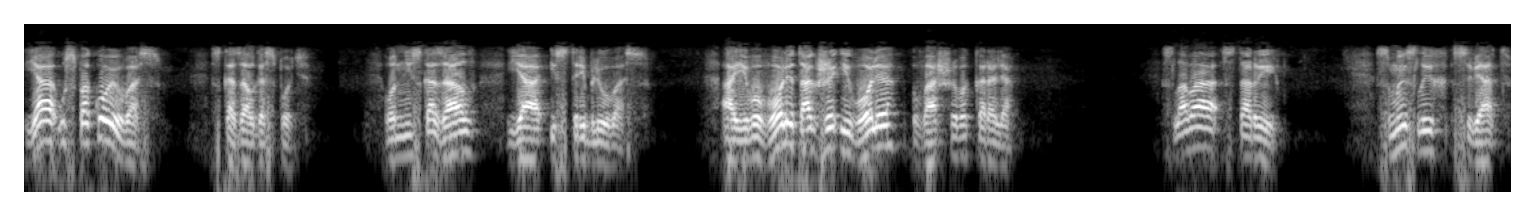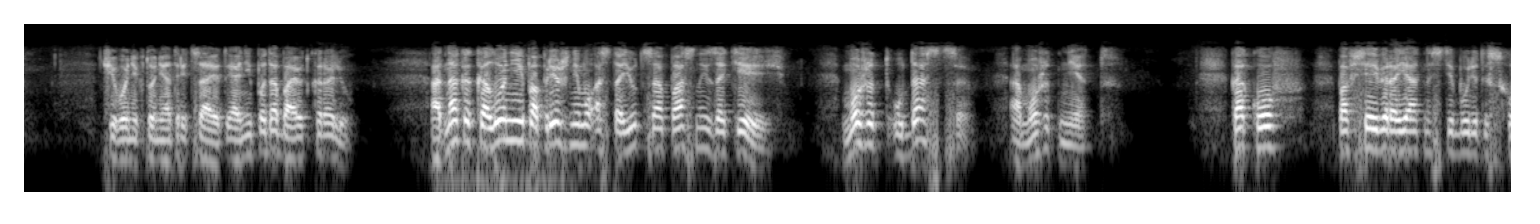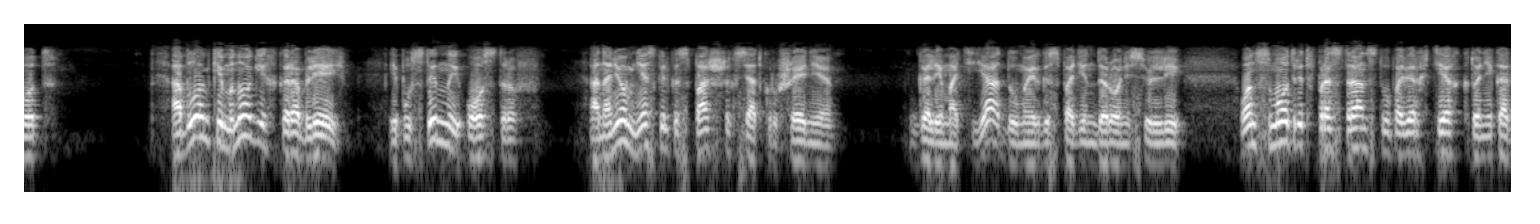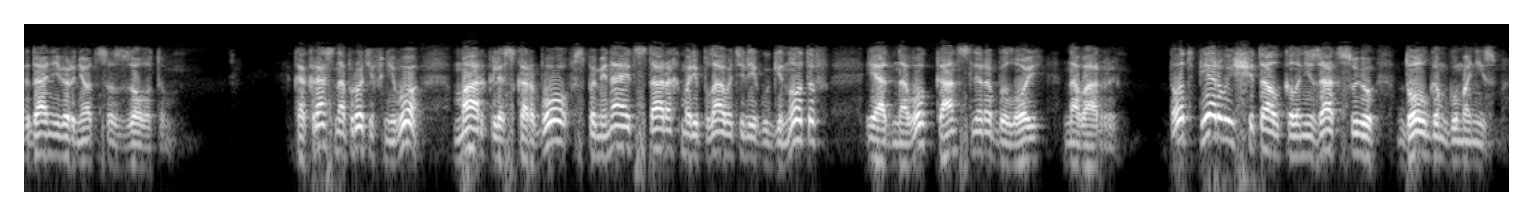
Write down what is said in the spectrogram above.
«Я успокою вас», — сказал Господь. Он не сказал «я истреблю вас», а его воля также и воля вашего короля. Слова стары, смысл их свят, чего никто не отрицает, и они подобают королю. Однако колонии по-прежнему остаются опасной затеей. Может, удастся, а может, нет. Каков, по всей вероятности, будет исход? Обломки многих кораблей и пустынный остров, а на нем несколько спасшихся от крушения. Галиматья, думает господин Дерони Сюлли, он смотрит в пространство поверх тех, кто никогда не вернется с золотом. Как раз напротив него Марк Лескарбо вспоминает старых мореплавателей-гугенотов и одного канцлера былой Наварры. Тот первый считал колонизацию долгом гуманизма.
